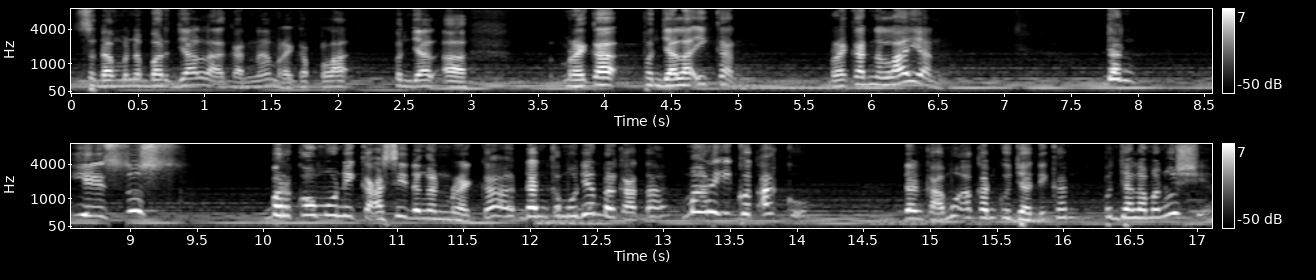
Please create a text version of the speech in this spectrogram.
Sedang menebar jala karena mereka pela, penjala, uh, mereka penjala ikan. Mereka nelayan. Dan Yesus berkomunikasi dengan mereka dan kemudian berkata, mari ikut aku. Dan kamu akan kujadikan penjala manusia.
